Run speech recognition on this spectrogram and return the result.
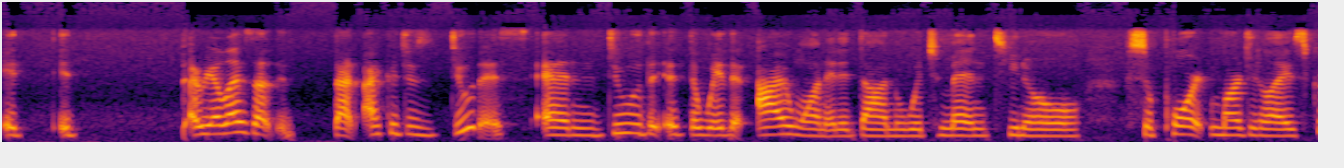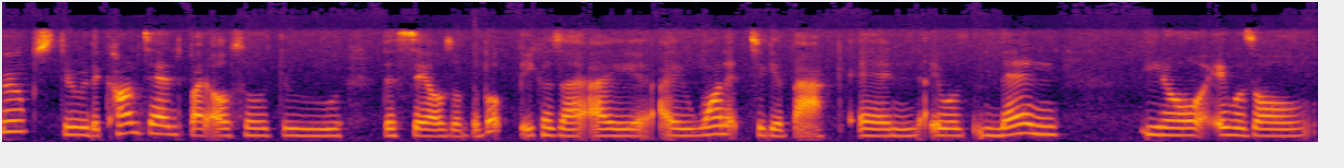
it it I realized that that I could just do this and do the, it the way that I wanted it done, which meant you know support marginalized groups through the content, but also through the sales of the book because I I, I wanted to give back, and it was then you know it was all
